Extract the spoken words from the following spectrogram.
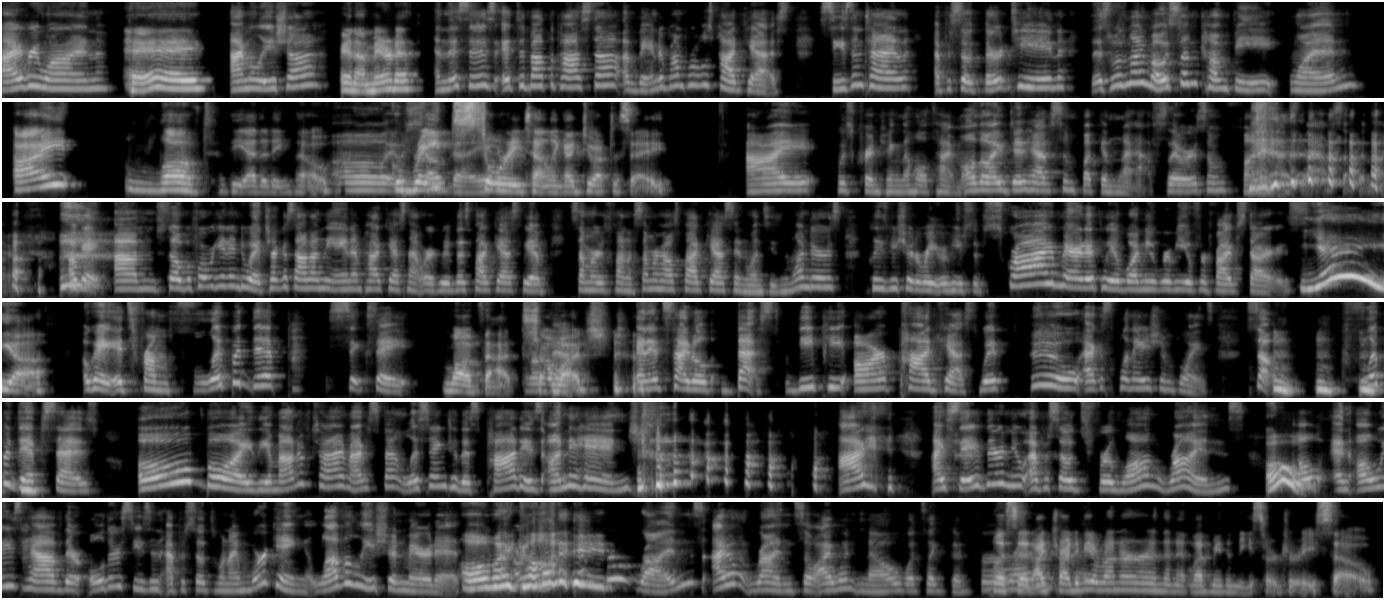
Hi, everyone. Hey, I'm Alicia, and I'm Meredith. and this is It's About the Pasta, a Vanderpump Rules podcast, season 10, episode 13. This was my most uncomfy one. I loved the editing though. Oh, it was so Great good. storytelling, I do have to say. I was cringing the whole time, although I did have some fucking laughs. There were some funny laughs up in there. Okay, um, so before we get into it, check us out on the A&M Podcast Network. We have this podcast, we have Summer's Fun of Summer House podcast and One Season Wonders. Please be sure to rate, review, subscribe. Meredith, we have one new review for five stars. Yay! Okay, it's from Flip a Dip Six Eight, Love that Love so that. much. and it's titled Best VPR Podcast with who exclamation points. So Mm, mm, Flip mm, a Dip says, "Oh boy, the amount of time I've spent listening to this pod is unhinged." I I save their new episodes for long runs. Oh, Oh, and always have their older season episodes when I'm working. Love Alicia and Meredith. oh my Are god. runs. I don't run, so I wouldn't know what's like good for. Listen, I tried to be a runner and then it led me to knee surgery. So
